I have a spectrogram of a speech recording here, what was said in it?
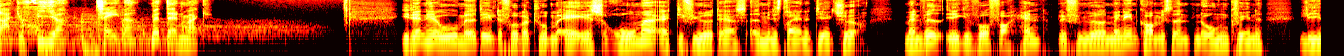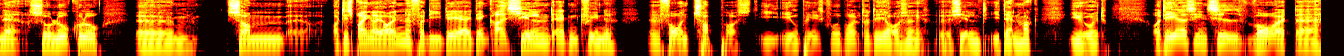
Radio 4 taler med Danmark. I den her uge meddelte fodboldklubben AS Roma, at de fyrede deres administrerende direktør. Man ved ikke, hvorfor han blev fyret, men ind kom i stedet den unge kvinde, Lina Solokolo, øh, som, øh, og det springer i øjnene, fordi det er i den grad sjældent, at en kvinde øh, får en toppost i europæisk fodbold, og det er også øh, sjældent i Danmark i øvrigt. Og det er ellers i en tid, hvor at der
